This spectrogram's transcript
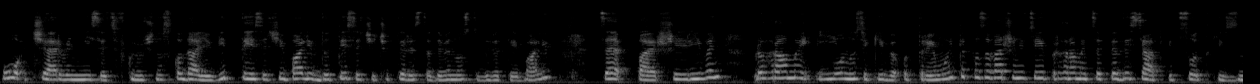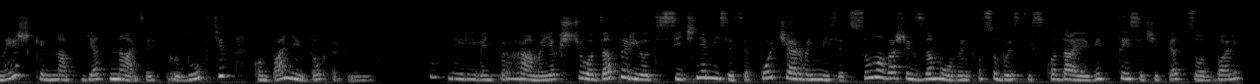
по червень місяць включно складає від 1000 балів до 1499 балів, це перший рівень програми, і бонус, який ви отримуєте по завершенню цієї програми, це 50% знижки на 15 продуктів компанії Доктор Клінік. Наступний рівень програми, якщо за період з січня місяця по червень місяць сума ваших замовлень особистих складає від 1500 балів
